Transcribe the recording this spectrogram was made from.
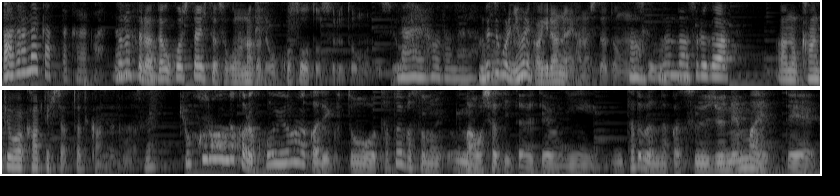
場がなかったからか。だったら起こしたい人はそこの中で起こそうとすると思うんですよ。なるほどなるほど。別にこれ日本に限らない話だと思うんですけど、だんだんそれがあの環境が変わってきちゃったって感じだと思いますね。極論だからこういう世の中でいくと例えばその今おっしゃっていただいたように例えばなんか数十年前って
